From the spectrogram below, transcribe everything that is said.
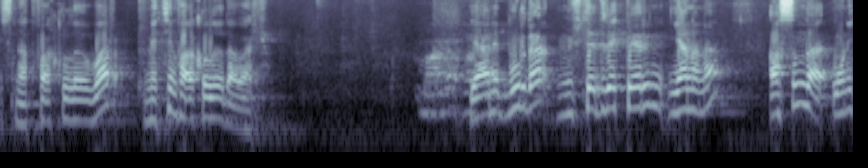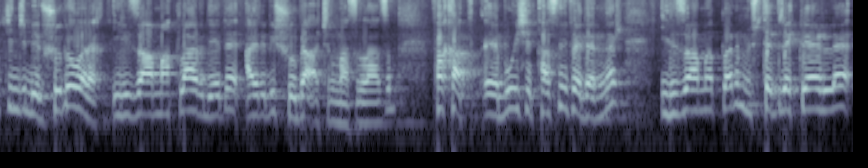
İsnat farklılığı var, metin farklılığı da var. Yani burada müstedreklerin yanına aslında 12. bir şube olarak ilzamatlar diye de ayrı bir şube açılması lazım. Fakat e, bu işi tasnif edenler ilzamatları müstedreklerle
